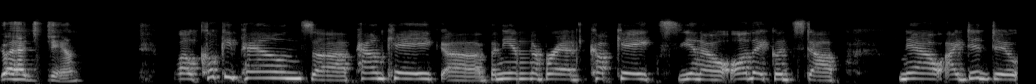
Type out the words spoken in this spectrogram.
Go ahead, Jan. Well, cookie pounds, uh, pound cake, uh, banana bread, cupcakes, you know, all that good stuff. Now, I did do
